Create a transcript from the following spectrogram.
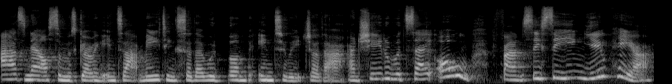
as Nelson was going into that meeting, so they would bump into each other. And Sheila would say, Oh, fancy seeing you here.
